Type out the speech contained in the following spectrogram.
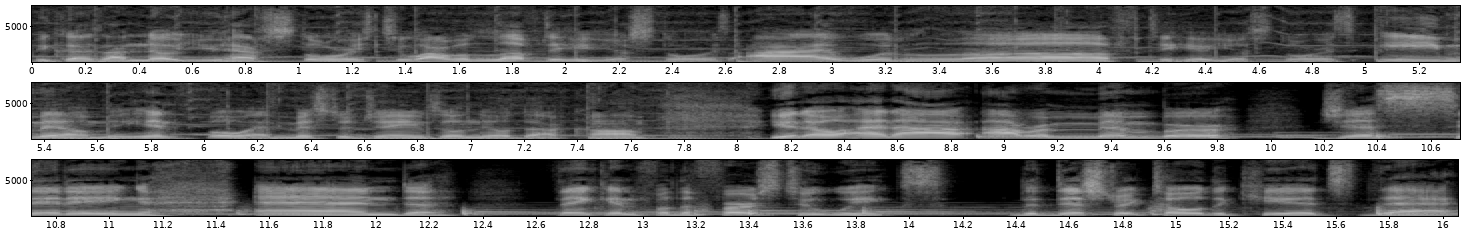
because I know you have stories too. I would love to hear your stories. I would love to hear your stories. Email me info at mrjamesoneal.com. You know, and I, I remember just sitting and thinking for the first two weeks, the district told the kids that,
